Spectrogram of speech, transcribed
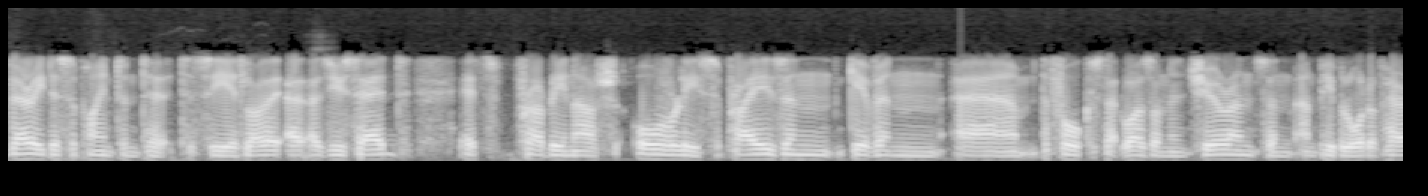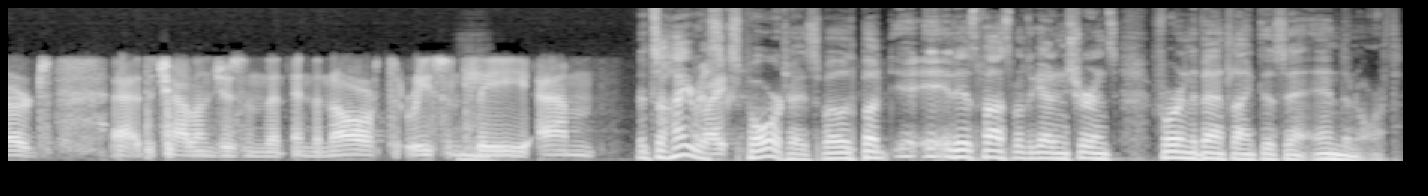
very disappointing to, to see it. As you said, it's probably not overly surprising given um, the focus that was on insurance, and, and people would have heard uh, the challenges in the in the north recently. Mm. Um, it's a high risk sport, I suppose, but it is possible to get insurance for an event like this in the north.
